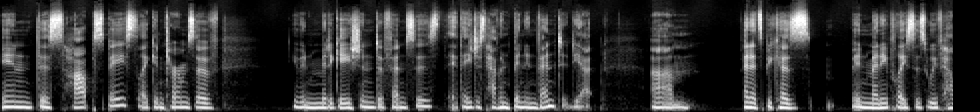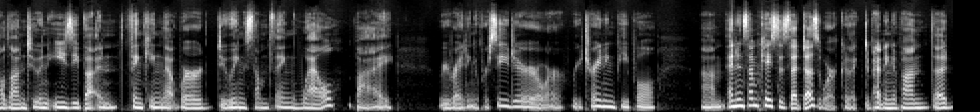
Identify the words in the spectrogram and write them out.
in this hop space, like in terms of even mitigation defenses, they just haven't been invented yet. Um, and it's because in many places we've held on to an easy button, thinking that we're doing something well by rewriting a procedure or retraining people. Um, and in some cases, that does work, like depending upon the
